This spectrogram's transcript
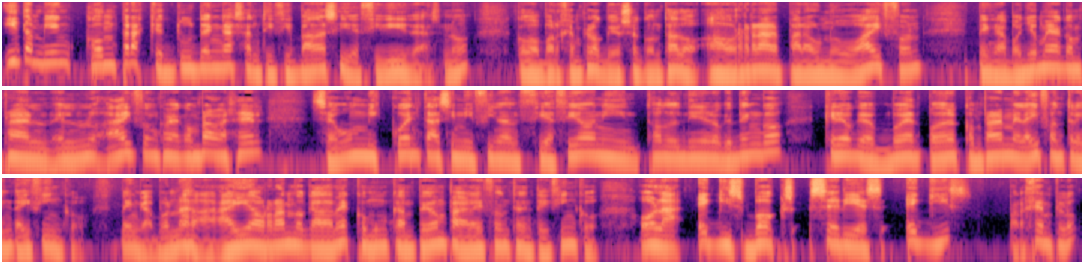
Y también compras que tú tengas anticipadas y decididas, ¿no? Como por ejemplo que os he contado, ahorrar para un nuevo iPhone. Venga, pues yo me voy a comprar el, iPhone que voy a comprar va a ser, según mis cuentas y mi financiación y todo el dinero que tengo, creo que voy a poder comprarme el iPhone 35. Venga, pues nada, ahí ahorrando cada mes como un campeón para el iPhone 35. O la Xbox Series X, por ejemplo,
